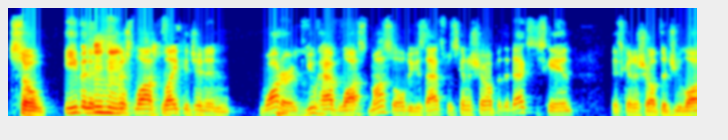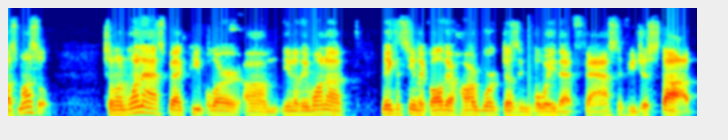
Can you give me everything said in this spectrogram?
So even if mm-hmm. you just lost glycogen and water, you have lost muscle because that's what's going to show up at the DEXA scan. It's going to show up that you lost muscle. So in one aspect, people are, um, you know, they want to make it seem like all their hard work doesn't go away that fast if you just stop.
